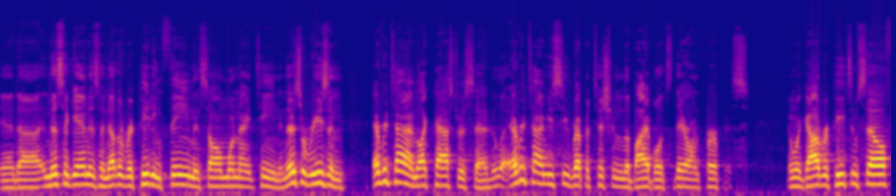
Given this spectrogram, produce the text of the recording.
And, uh, and this, again, is another repeating theme in Psalm 119. And there's a reason, every time, like Pastor said, every time you see repetition in the Bible, it's there on purpose. And when God repeats himself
